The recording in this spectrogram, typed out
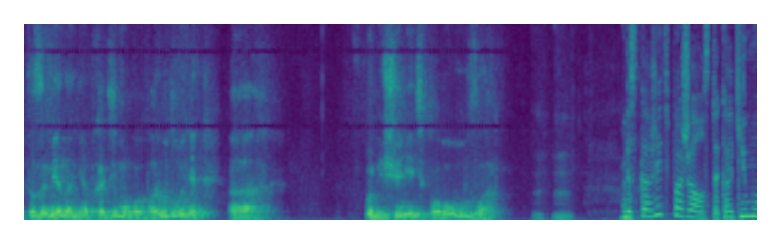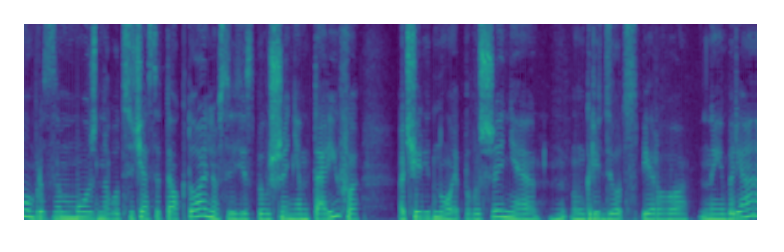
это замена необходимого оборудования э, в помещении теплового узла. Расскажите, пожалуйста, каким образом можно, вот сейчас это актуально в связи с повышением тарифа, очередное повышение грядет с 1 ноября,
